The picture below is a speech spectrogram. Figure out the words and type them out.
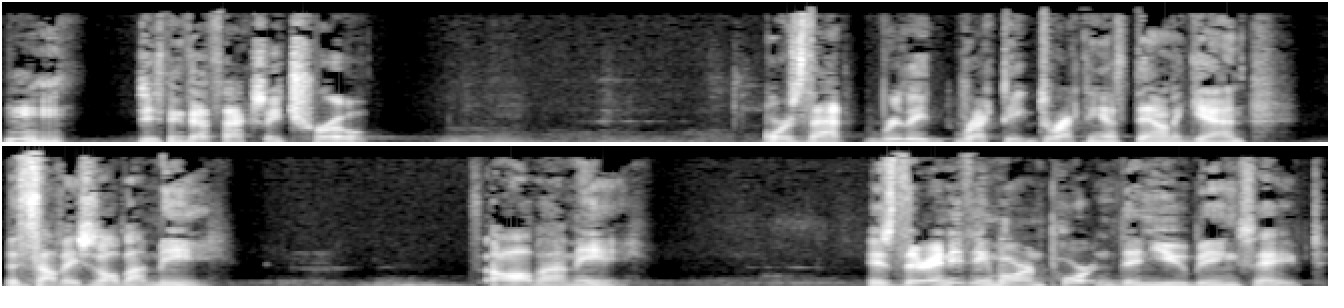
Hmm. Do you think that's actually true? Or is that really directing, directing us down again that salvation is all about me? It's all about me. Is there anything more important than you being saved?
